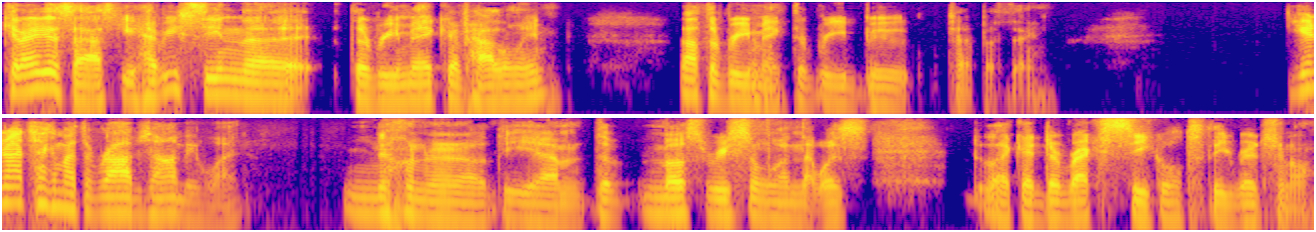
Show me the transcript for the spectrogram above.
Can I just ask you? Have you seen the the remake of Halloween? Not the remake, the reboot type of thing. You're not talking about the Rob Zombie one. No, no, no. The um the most recent one that was like a direct sequel to the original.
